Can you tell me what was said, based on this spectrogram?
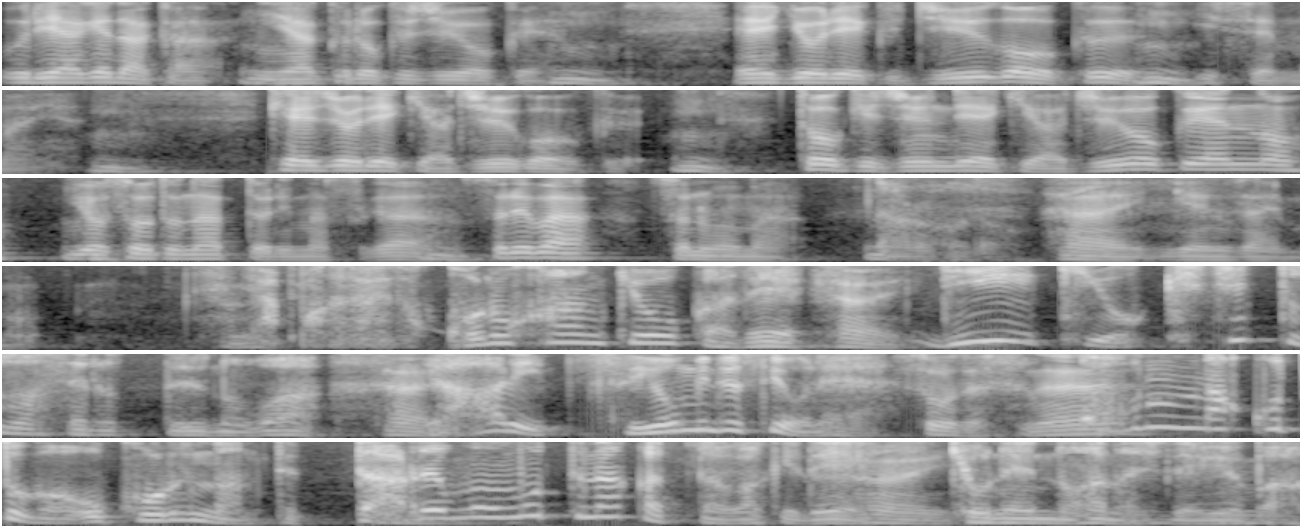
売上高260億円、営業利益15億1000万円、経常利益は15億、当期純利益は10億円の予想となっておりますが、それはそのまま。なるほど、はい、現在もやっぱだけどこの環境下で利益をきちっと出せるっていうのはやはり強みですよね。そうですね。こんなことが起こるなんて誰も思ってなかったわけで、はい、去年の話で言えば、うん、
